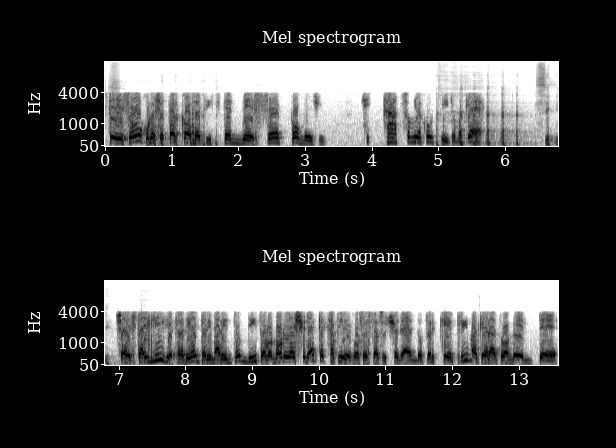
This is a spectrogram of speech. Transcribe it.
steso come se qualcosa ti stendesse poi dici che cazzo mi ha colpito ma che è? sì. cioè stai lì che praticamente rimani intondito non riesci neanche a capire cosa sta succedendo perché prima che la tua mente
